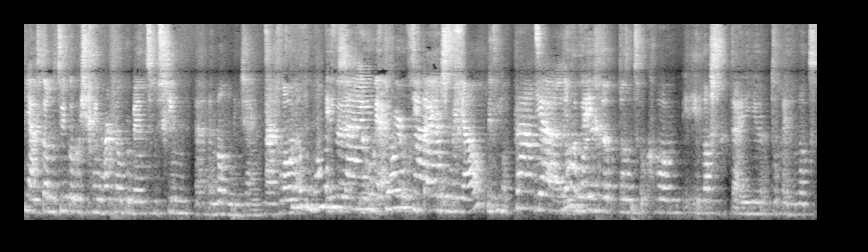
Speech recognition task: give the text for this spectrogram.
ja. het kan natuurlijk ook als je geen hardloper bent misschien uh, een wandeling zijn. Maar gewoon ook een wandeling even, zijn, weer op die yoga, tijdens met jou. Met iemand praten. Ja, dat bewegen, dat, dat het ook gewoon in lastige tijden je toch even wat...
